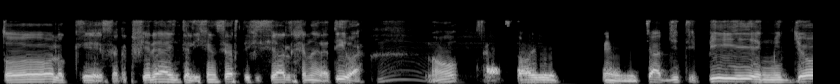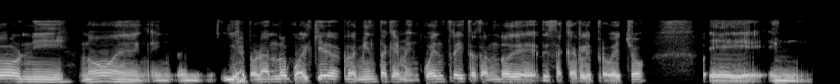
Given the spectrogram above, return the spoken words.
todo lo que se refiere a inteligencia artificial generativa, ¿no? Mm. estoy en ChatGTP, en Midjourney, ¿no? y explorando cualquier herramienta que me encuentre y tratando de, sacarle provecho eh, en,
